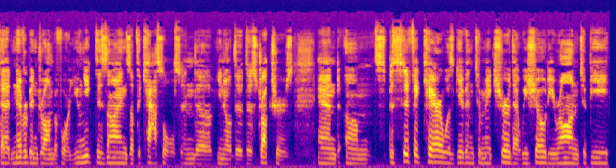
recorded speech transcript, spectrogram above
that had never been drawn before, unique designs of the castles and the you know the the structures, and um, specific care was given to make sure that we showed Iran to be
